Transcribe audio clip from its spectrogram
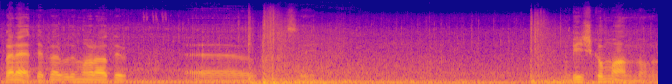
Вперед, тепер будемо грати е, цей. Більш командну гру.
